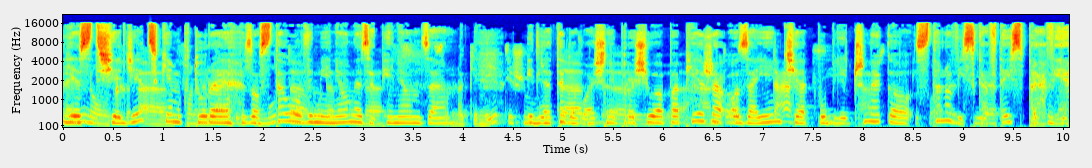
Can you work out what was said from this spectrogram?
jest się dzieckiem, które zostało wymienione za pieniądze. I dlatego właśnie prosiła papieża o zajęcie publicznego stanowiska w tej sprawie.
